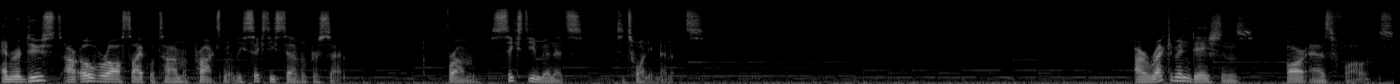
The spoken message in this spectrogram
and reduced our overall cycle time approximately 67% from 60 minutes to 20 minutes. Our recommendations are as follows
